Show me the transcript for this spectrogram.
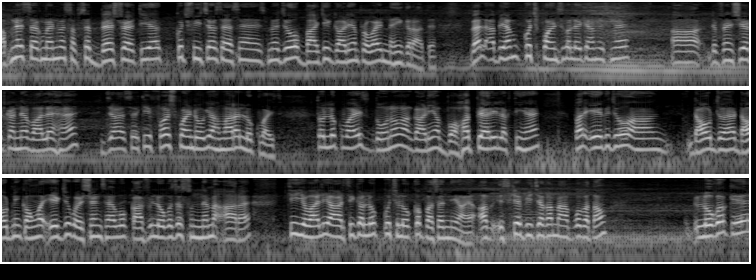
अपने सेगमेंट में सबसे बेस्ट रहती है। कुछ फीचर्स ऐसे हैं इसमें जो बाकी गाड़ियाँ प्रोवाइड नहीं कराते। वेल well, अभी हम कुछ पॉइंट्स को लेके हम इसमें डिफ्रेंशिएट करने वाले हैं। जैसे कि फ़र्स्ट पॉइंट हो गया हमारा लुक वाइज तो लुक वाइज दोनों गाड़ियाँ बहुत प्यारी लगती हैं। पर एक जो डाउट जो है डाउट नहीं कहूँगा, एक जो क्वेश्चन है, वो काफ़ी लोगों से सुनने में आ रहा है कि ये वाली आरसी का लुक कुछ लोग को पसंद नहीं आया। अब इसके पीछे का मैं आपको बताऊँ, लोगों के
